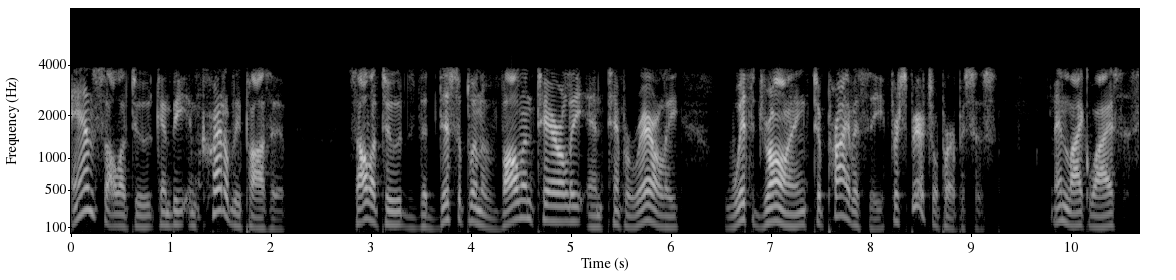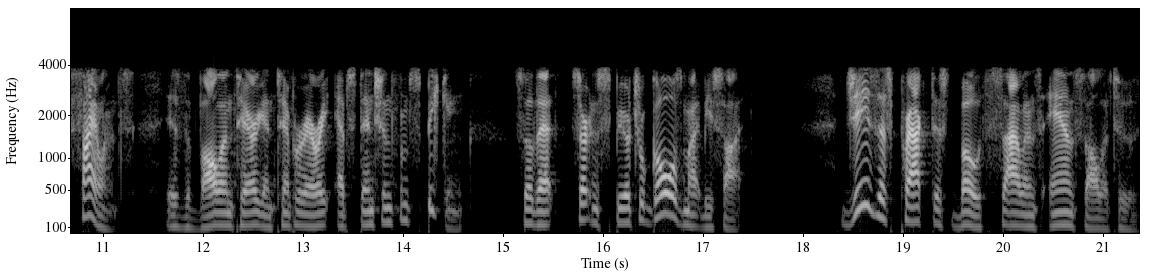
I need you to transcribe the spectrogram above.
and solitude can be incredibly positive. Solitude is the discipline of voluntarily and temporarily withdrawing to privacy for spiritual purposes. And likewise, silence is the voluntary and temporary abstention from speaking so that certain spiritual goals might be sought. Jesus practiced both silence and solitude.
